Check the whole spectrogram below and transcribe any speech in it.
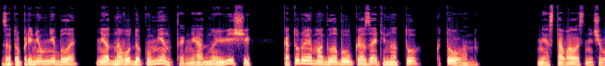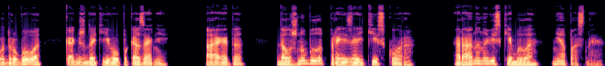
Зато при нем не было ни одного документа, ни одной вещи, которая могла бы указать на то, кто он. Не оставалось ничего другого, как ждать его показаний. А это должно было произойти скоро. Рана на виске была не опасная.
